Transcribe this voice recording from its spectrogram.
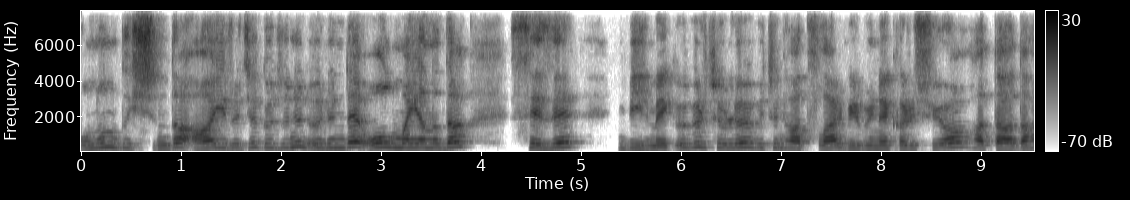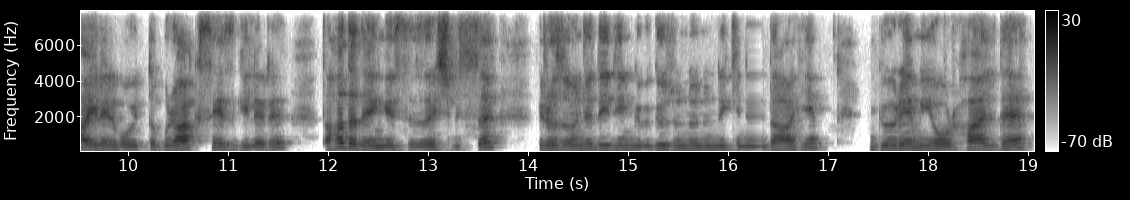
onun dışında ayrıca gözünün önünde olmayanı da sezebilmek. Öbür türlü bütün hatlar birbirine karışıyor. Hatta daha ileri boyutta bırak sezgileri, daha da dengesizleşmişse biraz önce dediğim gibi gözünün önündekini dahi göremiyor hâlde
